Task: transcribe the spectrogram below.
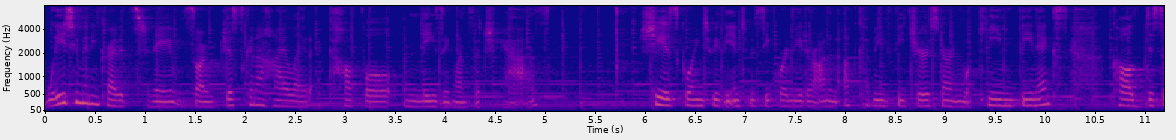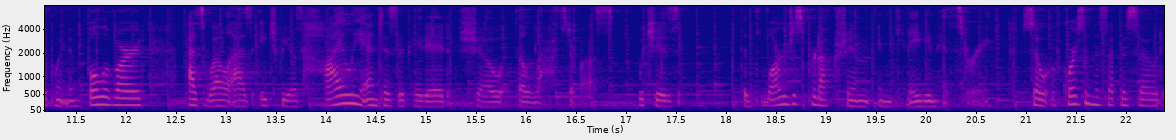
way too many credits to name, so I'm just to highlight a couple amazing ones that she has. She is going to be the intimacy coordinator on an upcoming feature starring Joaquin Phoenix called Disappointment Boulevard, as well as HBO's highly anticipated show The Last of Us, which is the largest production in Canadian history. So, of course, in this episode,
